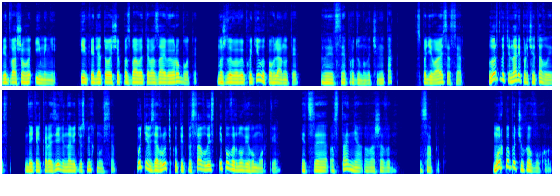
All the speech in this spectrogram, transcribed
від вашого імені, тільки для того, щоб позбавити вас зайвої роботи. Можливо, ви б хотіли поглянути? Ви все продумали, чи не так? Сподіваюся, сер. Лорд ветінарі прочитав лист. Декілька разів він навіть усміхнувся. Потім взяв ручку, підписав лист і повернув його моркві. І це остання ваша в... запит. Морква почухав вухо.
